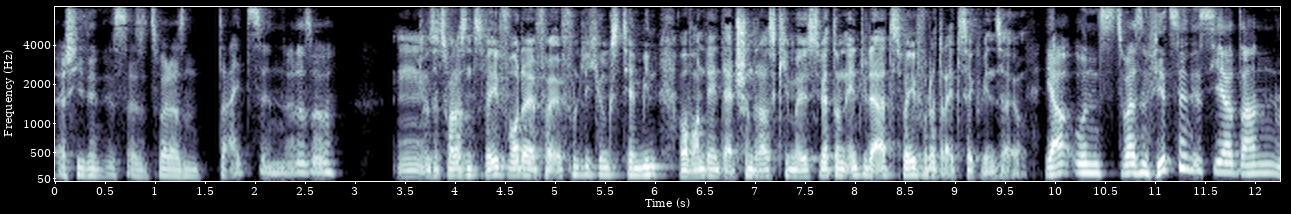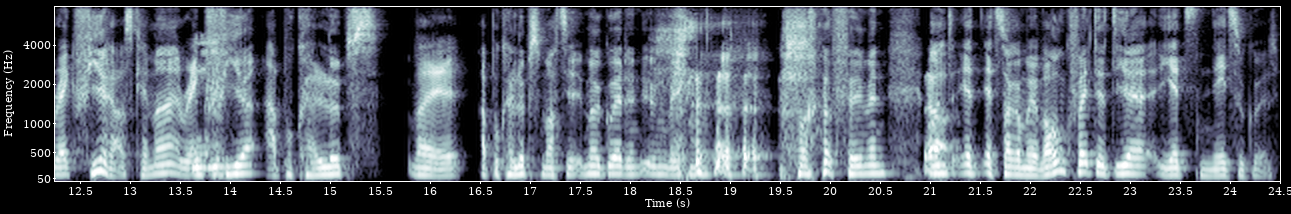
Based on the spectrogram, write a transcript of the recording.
erschienen ist, also 2013 oder so. Mm, also 2012 war der Veröffentlichungstermin, aber wann der in Deutschland rausgekommen ist, wird dann entweder auch 12 oder 13 gewesen sein, ja. Ja, und 2014 ist ja dann Rack 4 rausgekommen, Rack mhm. 4 Apokalypse, weil Apokalypse macht ja immer gut in irgendwelchen Horrorfilmen. Ja. Und jetzt, jetzt sag mal, warum gefällt dir dir jetzt nicht so gut?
